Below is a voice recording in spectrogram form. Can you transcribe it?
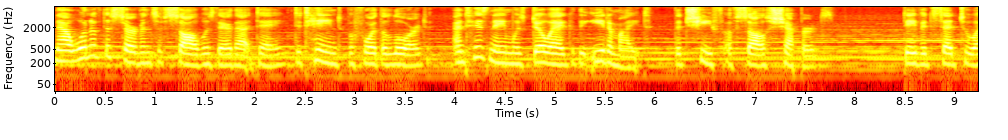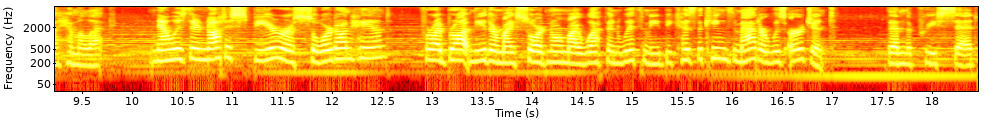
Now one of the servants of Saul was there that day, detained before the Lord, and his name was Doeg the Edomite, the chief of Saul's shepherds. David said to Ahimelech, Now is there not a spear or a sword on hand? For I brought neither my sword nor my weapon with me, because the king's matter was urgent. Then the priest said,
